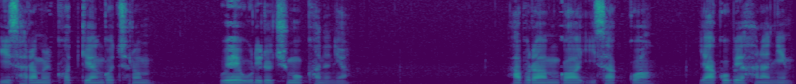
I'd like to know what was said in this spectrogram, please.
이 사람을 걷게 한 것처럼 왜 우리를 주목하느냐? 아브라함과 이삭과 야곱의 하나님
